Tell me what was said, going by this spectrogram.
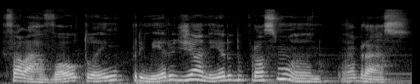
falar volto em 1 de janeiro do próximo ano. Um abraço.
